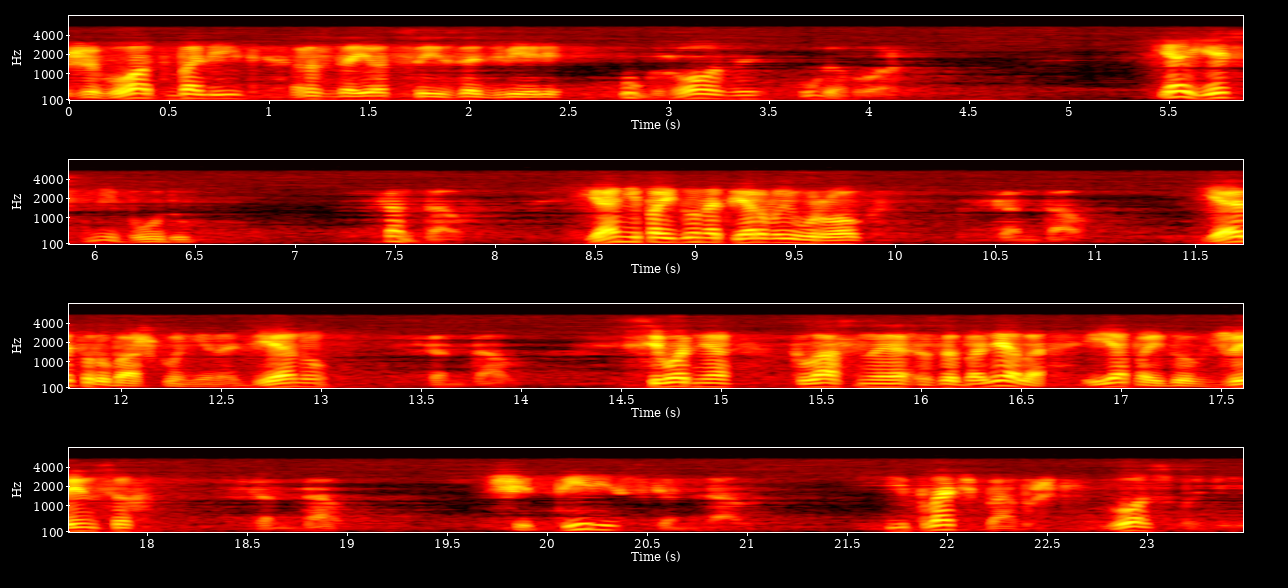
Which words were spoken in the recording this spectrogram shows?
«Живот болит», — раздается из-за двери. Угрозы, уговор. «Я есть не буду». Скандал. «Я не пойду на первый урок». Скандал. «Я эту рубашку не надену». Скандал. «Сегодня классная заболела, и я пойду в джинсах». Скандал. Четыре скандала. И плач бабушки. Господи,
